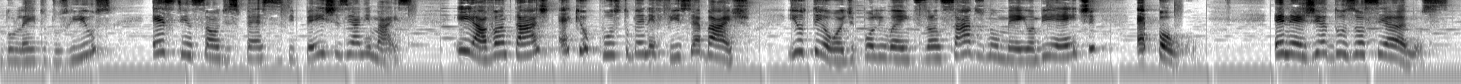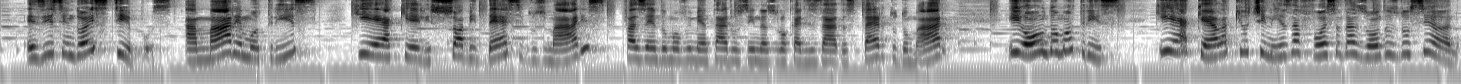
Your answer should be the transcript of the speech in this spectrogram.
do leito dos rios, extinção de espécies de peixes e animais. E a vantagem é que o custo-benefício é baixo e o teor de poluentes lançados no meio ambiente é pouco. Energia dos oceanos. Existem dois tipos: a maremotriz, que é aquele sobe e desce dos mares, fazendo movimentar usinas localizadas perto do mar, e ondomotriz, que é aquela que utiliza a força das ondas do oceano,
